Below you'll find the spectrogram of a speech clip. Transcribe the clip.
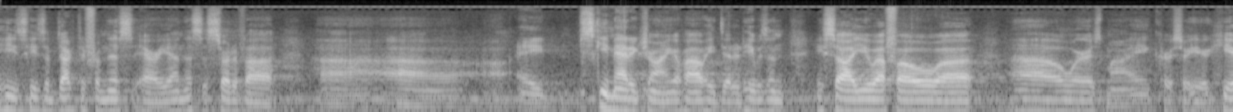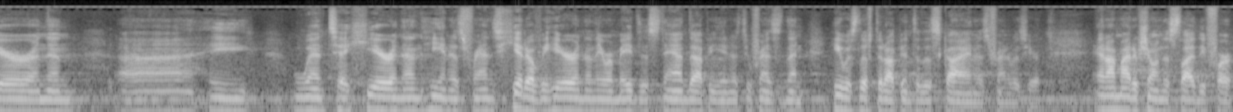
he's, he's abducted from this area, and this is sort of a, uh, uh, a schematic drawing of how he did it. He was in, he saw a UFO. Uh, where's my cursor here? Here, and then uh, he went to here, and then he and his friends hid over here, and then they were made to stand up. He and his two friends, and then he was lifted up into the sky, and his friend was here. And I might have shown this slide before.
